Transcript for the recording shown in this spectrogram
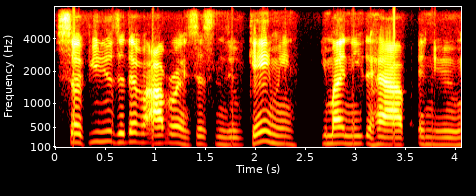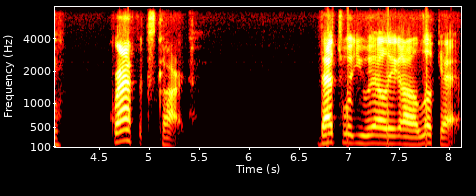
so if you use a different operating system to do gaming, you might need to have a new graphics card. That's what you really gotta look at.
